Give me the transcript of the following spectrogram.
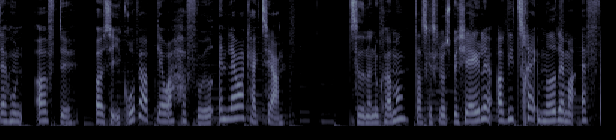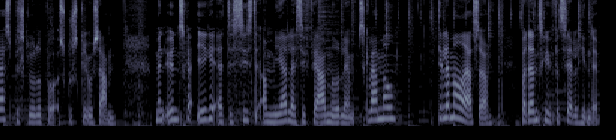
da hun ofte, også i gruppeopgaver, har fået en lavere karakter. Tiden er nu kommet. Der skal skrives speciale, og vi tre medlemmer er fast besluttet på at skulle skrive sammen. Men ønsker ikke, at det sidste og mere laissez-faire medlem skal være med. Dilemmaet er så, hvordan skal vi fortælle hende det?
